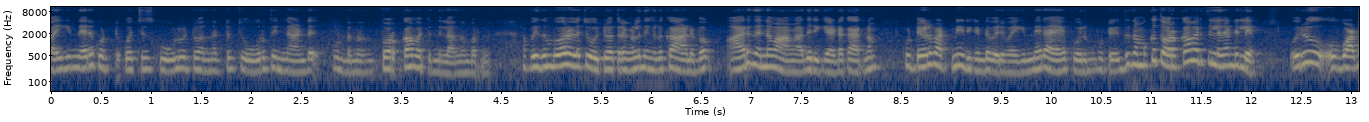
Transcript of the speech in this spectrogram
വൈകുന്നേരം കൊട്ട് കൊച്ചു സ്കൂൾ വിട്ട് വന്നിട്ട് ചോറ് തിന്നാണ്ട് കൊണ്ടുവന്നത് തുറക്കാൻ പറ്റുന്നില്ല എന്നും പറഞ്ഞു. അപ്പോൾ ഇതുപോലുള്ള ചോറ്റുപാത്രങ്ങൾ നിങ്ങൾ കാണുമ്പോൾ ആരും തന്നെ വാങ്ങാതിരിക്കട്ടെ കാരണം കുട്ടികൾ പട്ടിണി ഇരിക്കേണ്ടി വരും. വൈകുന്നേരം ആയാൽ പോലും കുട്ടികൾ ഇത് നമുക്ക് തുറക്കാൻ പറ്റത്തില്ല. കണ്ടില്ലേ? ഒരു വട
